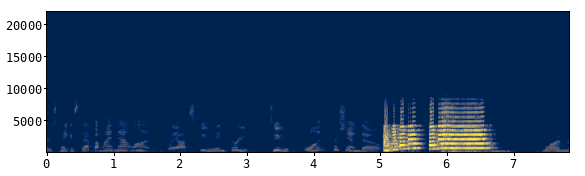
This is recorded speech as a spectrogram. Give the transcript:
drivers take a step behind that line. Playoffs two in three, two, one, crescendo. One,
